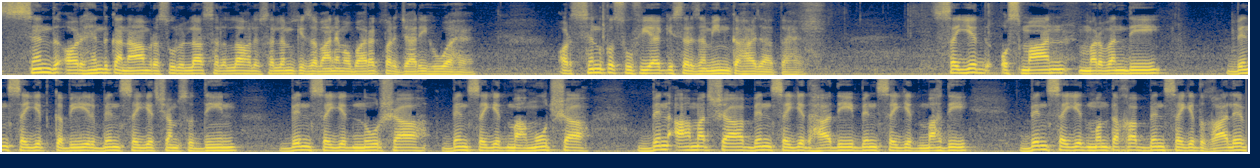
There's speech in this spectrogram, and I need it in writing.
سندھ اور ہند کا نام رسول اللہ صلی اللہ علیہ وسلم کی زبان مبارک پر جاری ہوا ہے اور سندھ کو صوفیہ کی سرزمین کہا جاتا ہے۔ سید عثمان مروندی بن سید کبیر بن سید شمس الدین بن سید نور شاہ بن سید محمود شاہ بن احمد شاہ بن سید ہادی بن سید مہدی بن سید منتخب بن سید غالب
